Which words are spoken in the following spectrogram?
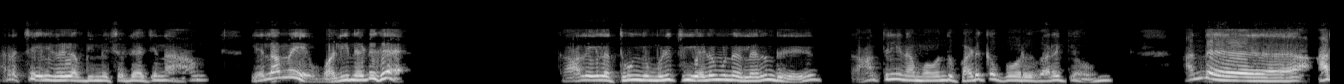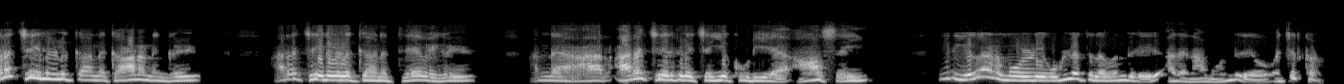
அறச்செயல்கள் அப்படின்னு சொல்லியாச்சுன்னா எல்லாமே வழி நெடுக. காலையில தூங்கி முழிச்சு எழுமுனதுல இருந்து ராத்திரி நம்ம வந்து படுக்க போறது வரைக்கும் அந்த அறச்செயல்களுக்கான காரணங்கள் அறச்செயல்களுக்கான தேவைகள் அந்த அறச்செயல்களை செய்யக்கூடிய ஆசை இது எல்லாம் நம்மளுடைய உள்ளத்துல வந்து அதை நாம வந்து வச்சிருக்கணும்.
